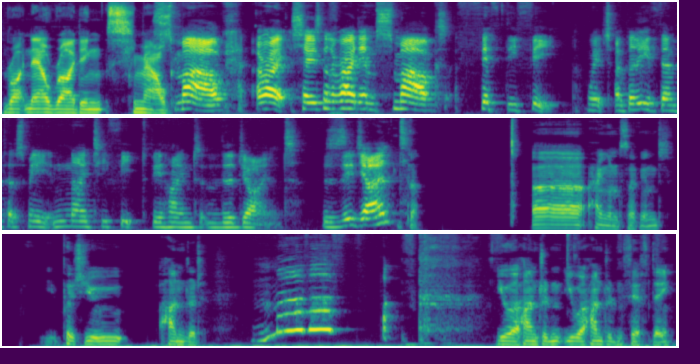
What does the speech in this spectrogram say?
Right now, riding Smaug. Smaug. Alright, so he's going to ride him Smaug's 50 feet, which I believe then puts me 90 feet behind the giant. The giant? Uh, hang on a second. It puts you 100. Motherfucker. You were 100. You were 150.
